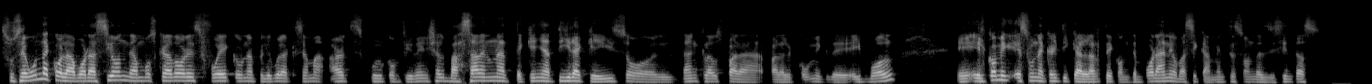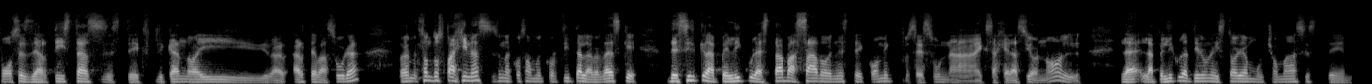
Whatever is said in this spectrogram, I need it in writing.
Su segunda colaboración de ambos creadores fue con una película que se llama Art School Confidential, basada en una pequeña tira que hizo Dan Klaus para, para el cómic de 8 Ball. Eh, el cómic es una crítica al arte contemporáneo, básicamente son las distintas poses de artistas este, explicando ahí arte basura. son dos páginas, es una cosa muy cortita. La verdad es que decir que la película está basado en este cómic, pues es una exageración, ¿no? La, película tiene una historia mucho más, este,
